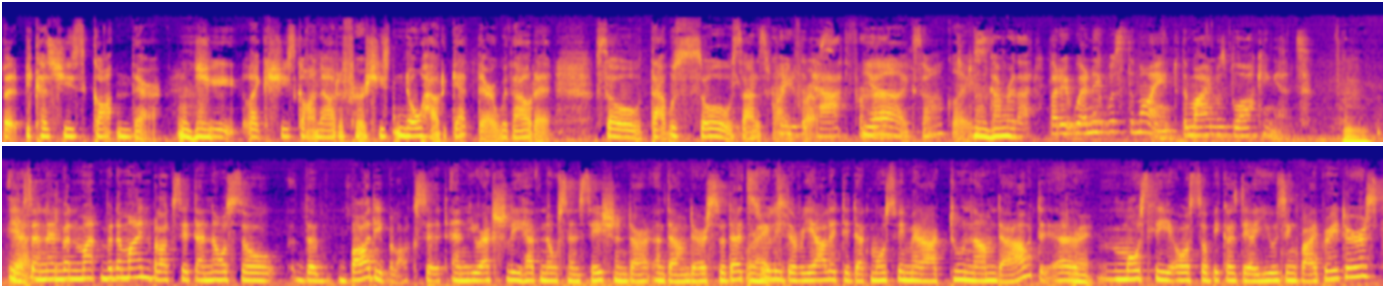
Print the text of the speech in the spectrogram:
but because she's gotten there, she like she's gotten out of her. She know how to get there without it. So that was so satisfying created for the us. path for her. yeah, exactly. discover that. But it, when it was the mind, the mind was blocking it. Yes, Yeah. and then when, mi- when the mind blocks it, and also the body blocks it, and you actually have no sensation dar- down there. So that's Right. really the reality that most women are too numbed out. Uh, Right. Mostly also because they are using vibrators,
